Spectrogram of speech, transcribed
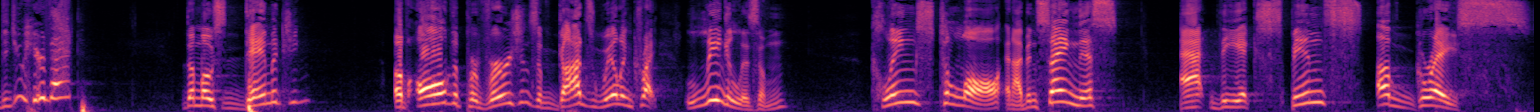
Did you hear that? The most damaging of all the perversions of God's will in Christ. Legalism clings to law, and I've been saying this, at the expense of grace.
